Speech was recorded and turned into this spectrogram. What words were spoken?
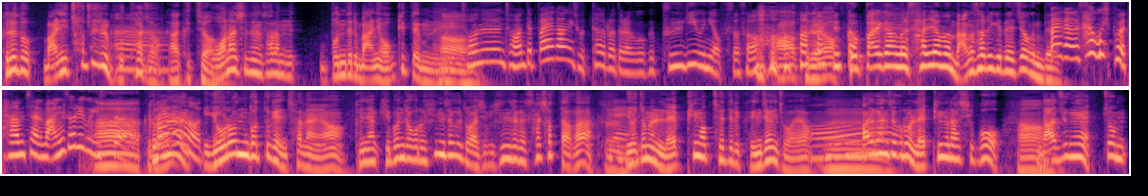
그래도 많이 쳐주질 못하죠. 아, 그쵸. 원하시는 사람 분들이 많이 없기 때문에. 어. 저는 저한테 빨강이 좋다 그러더라고. 그 불기운이 없어서. 아 그래요? 그 빨강을 살려면 망설이게 되죠, 근데. 빨강을 사고 싶어요. 다음 차는 망설이고 아, 있어요. 그러면 어때? 요런 것도 괜찮아요. 그냥 기본적으로 흰색을 좋아하시면 흰색을 사셨다가 네. 요즘은 랩핑 업체들이 굉장히 좋아요. 어. 빨간색으로 랩핑을 하시고 어. 나중에 좀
